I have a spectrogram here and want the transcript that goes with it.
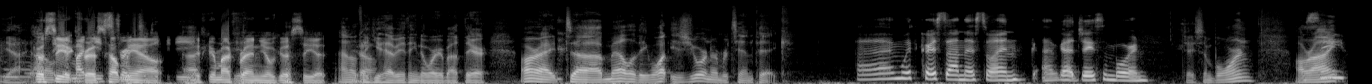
Yeah. Go don't, see it, might Chris. Help me out. DVD. if you're my friend, you'll go see it. I don't think you have anything to worry about there. All right, uh, Melody, what is your number 10 pick? I'm with Chris on this one. I've got Jason Bourne. Jason Bourne. All We'll right.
